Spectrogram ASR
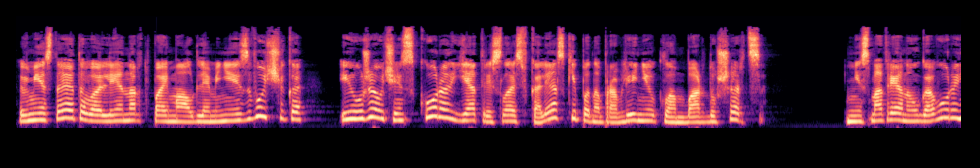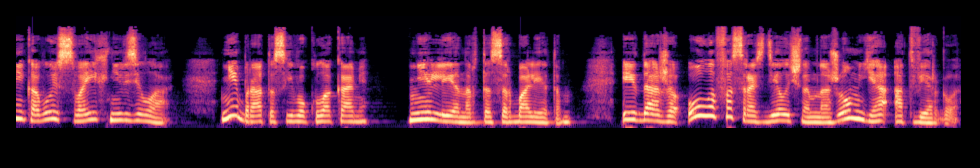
Вместо этого Ленард поймал для меня извозчика, и уже очень скоро я тряслась в коляске по направлению к ломбарду Шерца. Несмотря на уговоры, никого из своих не взяла. Ни брата с его кулаками, ни Ленарта с арбалетом. И даже Олафа с разделочным ножом я отвергла.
